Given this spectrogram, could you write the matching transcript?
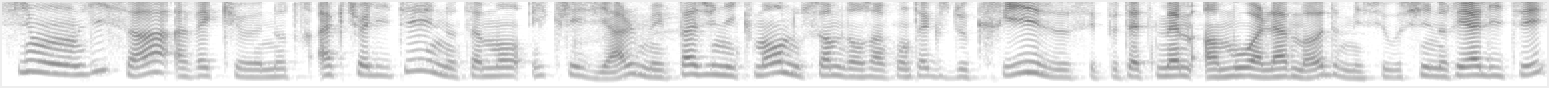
Si on lit ça avec euh, notre actualité, notamment ecclésiale, mais pas uniquement, nous sommes dans un contexte de crise, c'est peut-être même un mot à la mode, mais c'est aussi une réalité.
